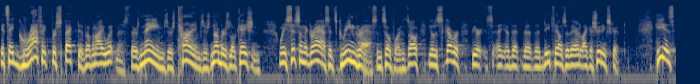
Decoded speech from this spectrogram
It's a graphic perspective of an eyewitness. There's names, there's times, there's numbers, location. When he sits on the grass, it's green grass and so forth. It's all you'll discover uh, that the, the details are there like a shooting script. He is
